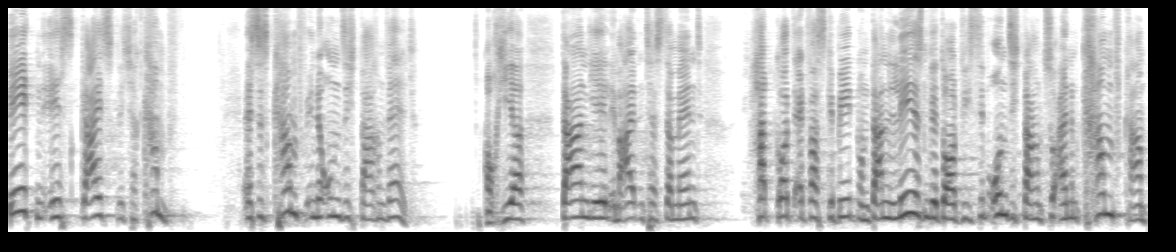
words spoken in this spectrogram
beten ist geistlicher Kampf. Es ist Kampf in der unsichtbaren Welt. Auch hier Daniel im Alten Testament hat Gott etwas gebeten und dann lesen wir dort, wie es im Unsichtbaren zu einem Kampf kam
